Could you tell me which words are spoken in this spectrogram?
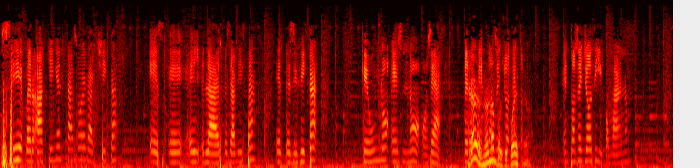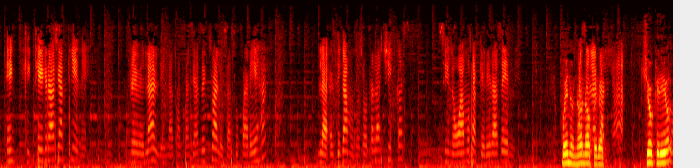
Sí, pero aquí en el caso de la chica, es eh, eh, la especialista especifica que un no es no, o sea, pero claro, no, no, por supuesto. Entonces yo digo, mano, ¿en qué, gracia tiene revelarle las fantasías sexuales a su pareja, digamos nosotras las chicas, si no vamos a querer hacer? Bueno, no, no, pero yo creo,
